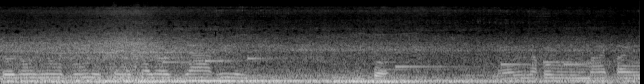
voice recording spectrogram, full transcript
Tulong niyo po sa Lord sa akin. Po. Meron akong matang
